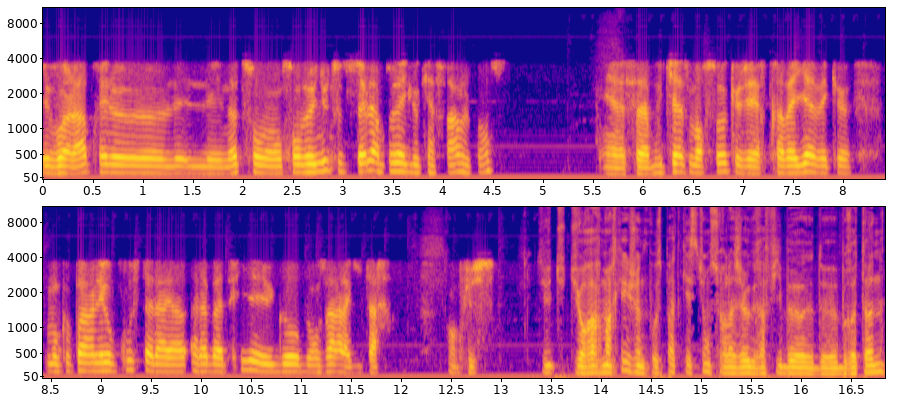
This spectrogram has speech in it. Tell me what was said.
Et voilà, après, le, les, les notes sont, sont venues toutes seules, un peu avec le cafard, je pense. Et euh, ça aboutit à ce morceau que j'ai retravaillé avec euh, mon copain Léo Proust à la, à la batterie et Hugo Blonzard à la guitare, en plus. Tu, tu- tu auras remarqué que je ne pose pas de questions sur la géographie be- de bretonne,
